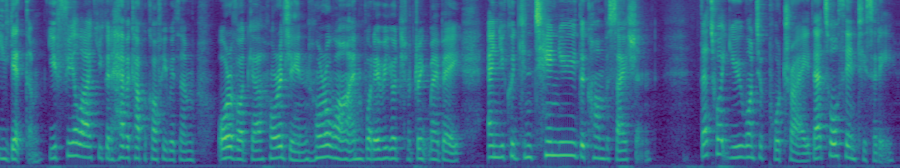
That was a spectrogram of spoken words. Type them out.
you get them. You feel like you could have a cup of coffee with them, or a vodka, or a gin, or a wine, whatever your drink may be, and you could continue the conversation. That's what you want to portray. That's authenticity.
